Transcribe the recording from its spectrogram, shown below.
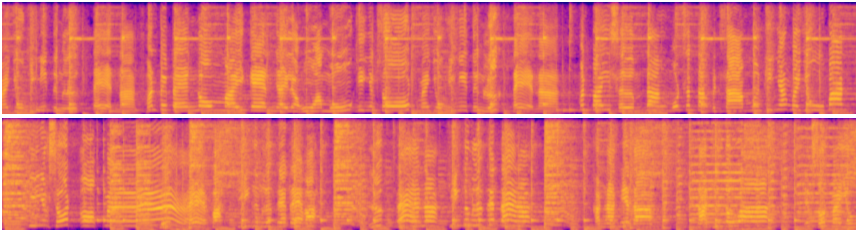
มาอยู่คิงนี้ตึงลึกแต่นามันไปแปลงนมใหม่แกนใหญ่แล้วหัวหมูคิงยังโซดมาอยู่คิงนี้ตึงลึกแต่นามันไปเสริมดังหมดสตังเป็นสามหมื่นคิงยังมาอยู่บ้านคิงยังโซดออกมาลึกแต่ปะคิงตึงลึกแต่แต่ปะลึกแต่นาคิงตึงลึกแต่แต่นาขนาดเนี้ยตาตาคิงตัวยังโซดมาอยู่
